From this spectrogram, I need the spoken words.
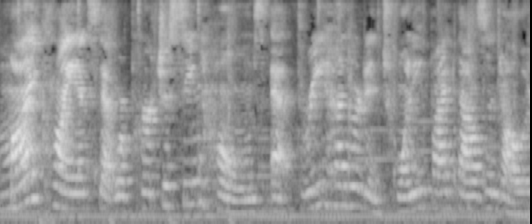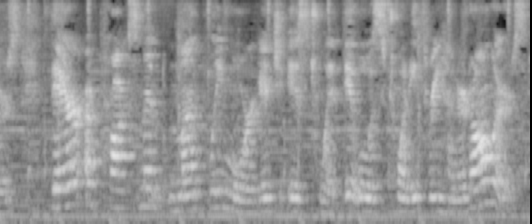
my clients that were purchasing homes at $325,000, their approximate monthly mortgage is 20, it was $2,300.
